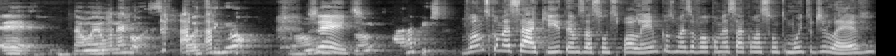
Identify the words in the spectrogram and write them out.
É, então é um negócio. Pode seguir lá. Vamos, gente, vamos, vamos começar aqui. Temos assuntos polêmicos, mas eu vou começar com um assunto muito de leve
